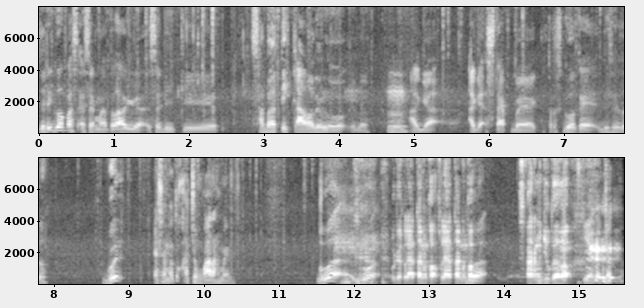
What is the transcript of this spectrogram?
jadi gua pas SMA tuh agak sedikit sabatikal dulu gitu Hmm. agak agak step back terus gua kayak di situ gue SMA tuh kacung parah men gua gua Udah kelihatan kok, kelihatan kok. gua Sekarang juga kok. ya bacot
